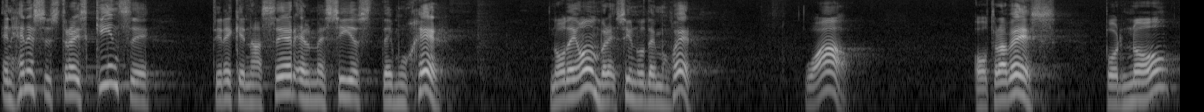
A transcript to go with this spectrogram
en Génesis 3:15, tiene que nacer el Mesías de mujer, no de hombre, sino de mujer. ¡Wow! Otra vez, por no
